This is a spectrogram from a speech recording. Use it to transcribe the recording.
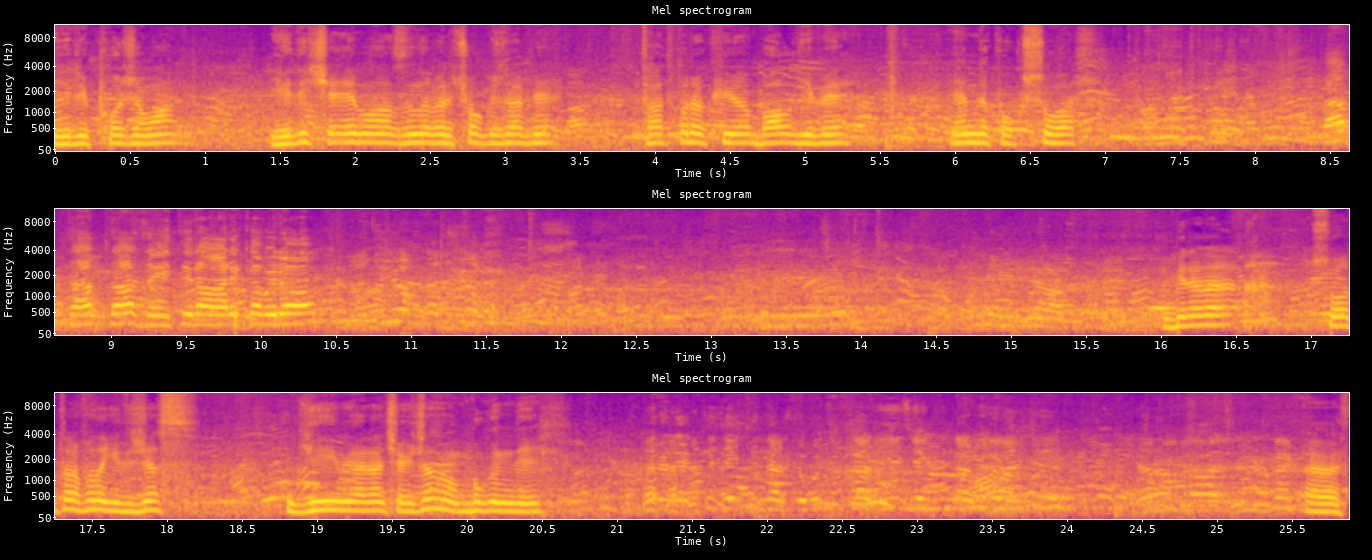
İri kocaman. Yedikçe ev ağzında böyle çok güzel bir tat bırakıyor. Bal gibi. Hem de kokusu var. Tap tap tap zeytin harika bir o. Bir ara sol tarafa da gideceğiz. Giyim yerden çekeceğiz ama bugün değil. Evet.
